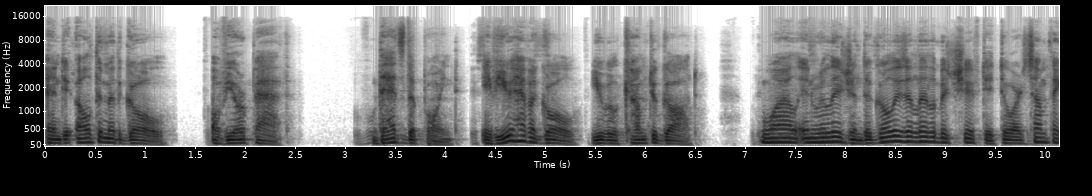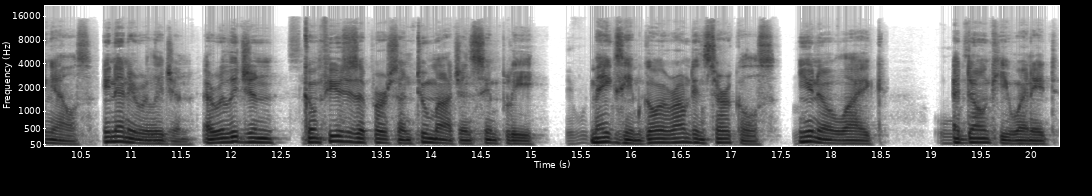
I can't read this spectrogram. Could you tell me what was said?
and the ultimate goal of your path. That's the point. If you have a goal, you will come to God. While in religion, the goal is a little bit shifted towards something else. In any religion, a religion confuses a person too much and simply makes him go around in circles. You know, like a donkey when it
